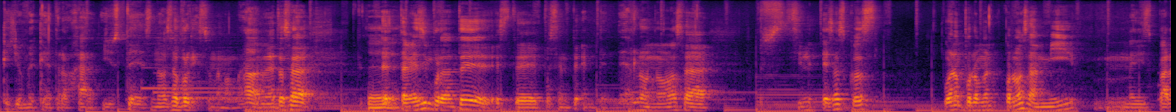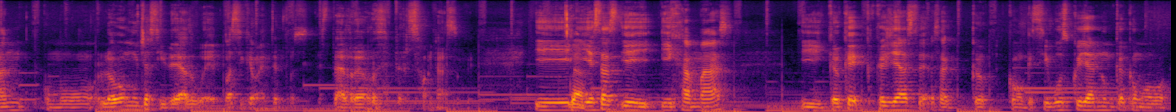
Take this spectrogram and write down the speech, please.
que yo me quedé a trabajar y ustedes, no, o sea, porque es una mamada, neta, o sea, Eh. eh, también es importante, este, pues, ent- entenderlo, ¿no? O sea, pues, esas cosas, bueno, por lo, men- por lo menos a mí me disparan como luego muchas ideas, güey, básicamente, pues, está alrededor de personas, güey. Y, Claro. y esas, y, y jamás, y creo que, creo que ya, o sea, creo como que sí busco ya nunca como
